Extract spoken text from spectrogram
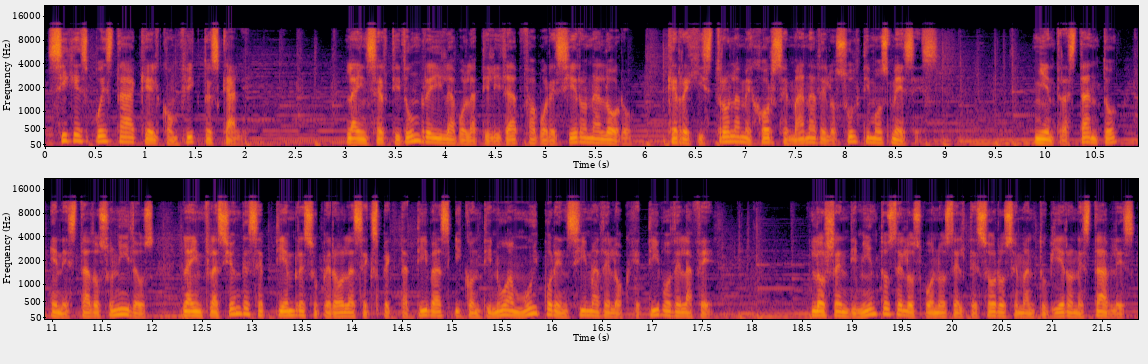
sigue expuesta a que el conflicto escale. La incertidumbre y la volatilidad favorecieron al oro, que registró la mejor semana de los últimos meses. Mientras tanto, en Estados Unidos, la inflación de septiembre superó las expectativas y continúa muy por encima del objetivo de la Fed. Los rendimientos de los bonos del Tesoro se mantuvieron estables,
